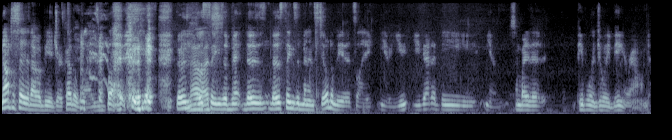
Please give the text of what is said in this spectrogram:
not to say that I would be a jerk otherwise, but those, no, those things have been those those things have been instilled in me. That's like you know you you got to be you know somebody that people enjoy being around.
